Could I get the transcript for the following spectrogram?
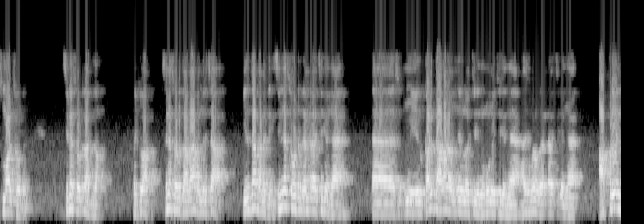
ஸ்மால் ஷோல்டர் சின்ன சோல்டர் அதுதான். ஓகேவா? சின்ன சோல்டர் தானா? வந்துருச்சா? இதுதான் கணக்கு. சின்ன சோல்டர் ரெண்டரை வச்சுக்கோங்க. கழுத்து அகலம் வந்து இவ்வளோ வச்சுக்கோங்க மூணு வச்சுக்கோங்க அதுக்கப்புறம் ஒரு ரெண்டரை வச்சுக்கோங்க அப்படின்னு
